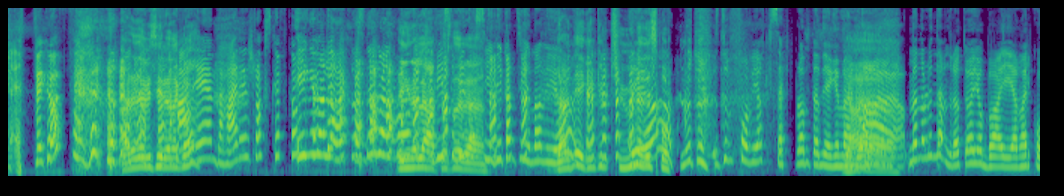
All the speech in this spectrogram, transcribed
cupcup! er! Er det det vi sier i NRK? her er det her er en slags cupcup. Ingen har lært oss det! Ingen har lært vi skal det, begynne å si det i kantina, vi Det er en egen kultur nede i sporten, vet du. Så får vi aksept blant den gjengen der. Ja, ja, ja. Men når du nevner at du har jobba i NRK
